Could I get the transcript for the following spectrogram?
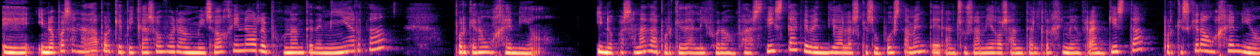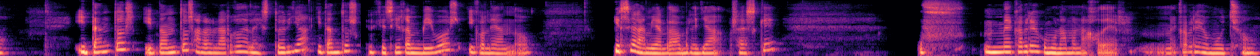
Eh, y no pasa nada porque Picasso fuera un misógino, repugnante de mierda, porque era un genio. Y no pasa nada porque Dalí fuera un fascista que vendió a los que supuestamente eran sus amigos ante el régimen franquista, porque es que era un genio. Y tantos y tantos a lo largo de la historia y tantos que siguen vivos y coleando. Irse a la mierda, hombre, ya. O sea, es que... Me cabreo como una mona, joder. Me cabreo mucho.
